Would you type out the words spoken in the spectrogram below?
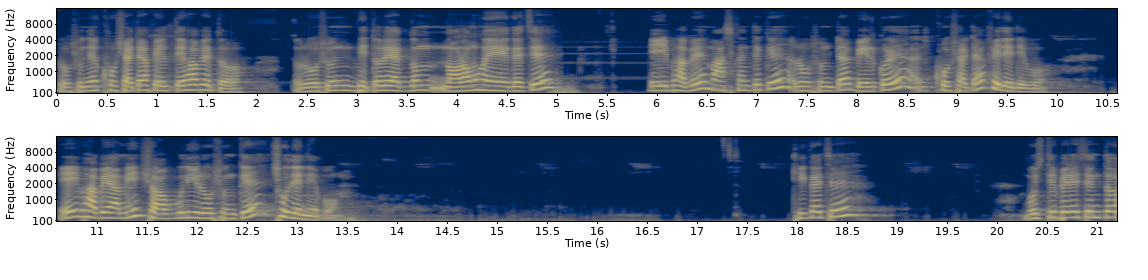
রসুনের খোসাটা ফেলতে হবে তো। তো রসুন ভেতরে একদম নরম হয়ে গেছে। এইভাবে মাঝখান থেকে রসুনটা বের করে খোসাটা ফেলে দেব। এইভাবে আমি সবগুলি রসুনকে ছুলে নেব। ঠিক আছে? বুঝতে পেরেছেন তো?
